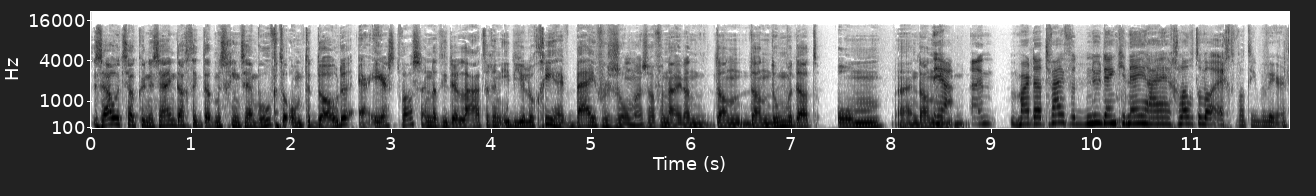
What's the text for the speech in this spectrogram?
Zou het zo kunnen zijn, dacht ik, dat misschien zijn behoefte om te doden er eerst was... en dat hij er later een ideologie heeft bijverzonnen. Zo van, nou ja, dan, dan, dan doen we dat om... en dan Ja, en, maar dat twijfel, nu denk je nee, hij gelooft er wel echt wat hij beweert.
